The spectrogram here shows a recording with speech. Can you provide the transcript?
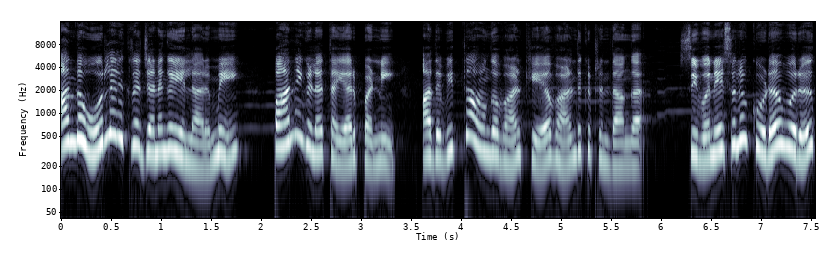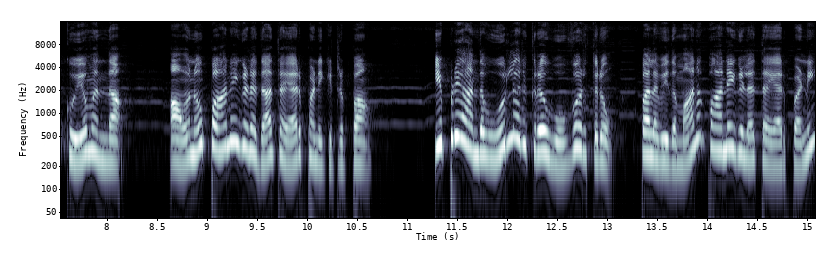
அந்த ஊர்ல இருக்கிற ஜனங்க எல்லாருமே பானைகளை தயார் பண்ணி அதை வித்து அவங்க வாழ்க்கைய வாழ்ந்துகிட்டு இருந்தாங்க. சிவனேசனும் கூட ஒரு குயவன் தான் அவனும் பானைகளை தான் தயார் பண்ணிக்கிட்டு இருப்பான். இப்படி அந்த ஊர்ல இருக்கிற ஒவ்வொருத்தரும் பலவிதமான பானைகளை தயார் பண்ணி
